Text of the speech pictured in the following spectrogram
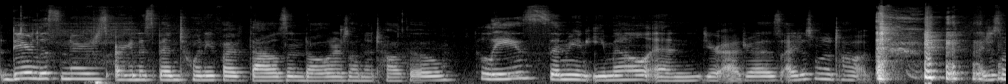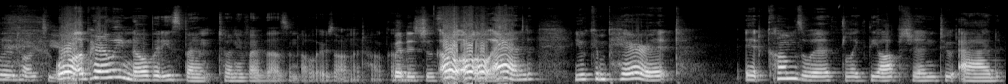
you, dear listeners, are gonna spend twenty five thousand dollars on a taco, please send me an email and your address. I just want to talk. I just want to talk to you. Well, apparently nobody spent twenty five thousand dollars on a taco. But it's just oh oh oh, and you compare it. It comes with like the option to add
